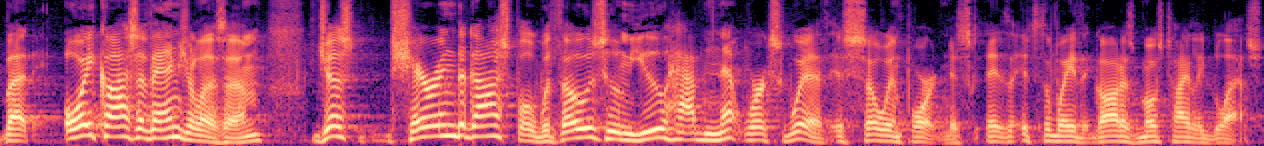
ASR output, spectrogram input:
But oikos evangelism, just sharing the gospel with those whom you have networks with, is so important. It's, it's the way that God is most highly blessed.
